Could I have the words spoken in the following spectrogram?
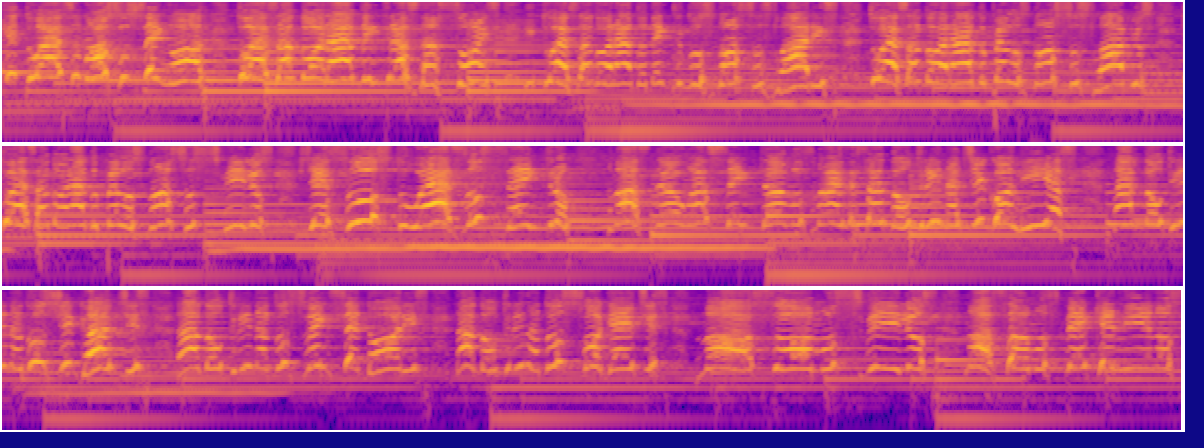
que tu és o nosso Senhor, tu és adorado entre as nações e tu és adorado dentro dos nossos lares, tu és adorado pelos nossos lábios, tu és adorado pelos nossos filhos. Jesus, tu és o centro. Nós não aceitamos mais essa doutrina de Golias, a doutrina dos gigantes, a doutrina dos vencedores, a doutrina dos foguetes. Nós somos filhos, nós somos pequeninos,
